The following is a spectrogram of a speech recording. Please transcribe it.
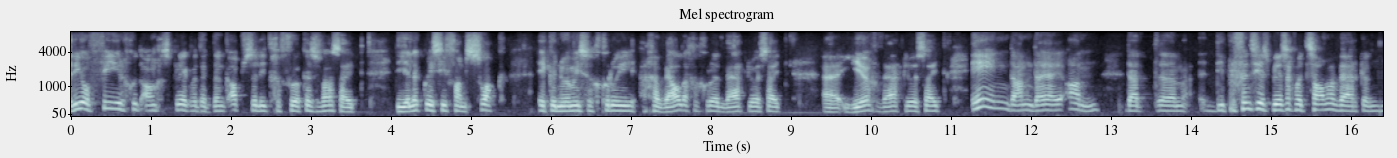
3 of 4 goed aangespreek wat ek dink absoluut gefokus was. Hy het die hele kwessie van swak ekonomiese groei, 'n geweldige groot werkloosheid, uh jeugwerkloosheid en dan dui hy aan dat ehm um, die provinsie is besig met samewerking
